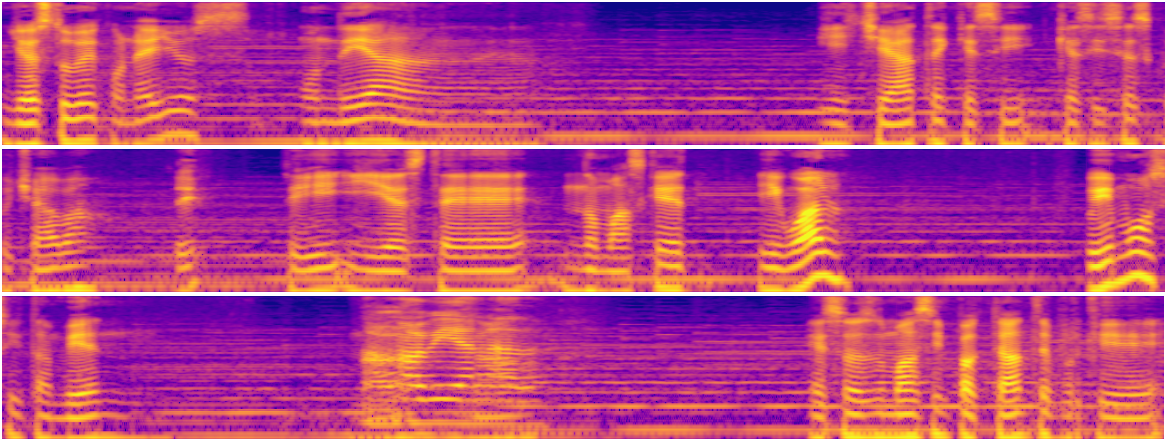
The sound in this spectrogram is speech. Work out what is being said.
Yo estuve con ellos un día. Y cheate que sí, que sí se escuchaba. Sí. Sí, y este. Nomás que igual. Fuimos y también. Nada. No había nada. Eso es lo más impactante porque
